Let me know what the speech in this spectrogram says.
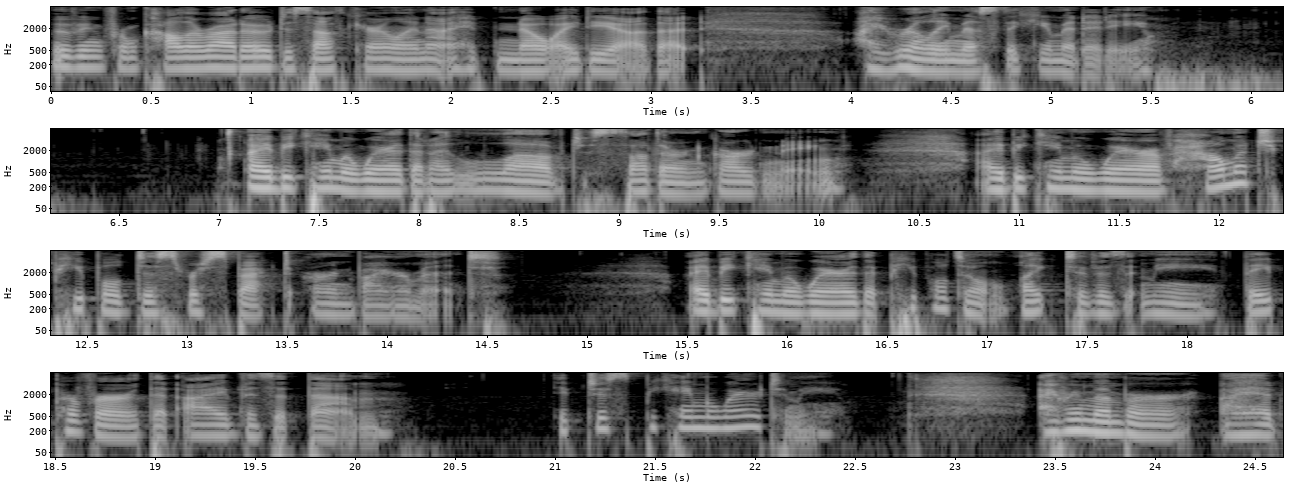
Moving from Colorado to South Carolina, I had no idea that I really miss the humidity. I became aware that I loved Southern gardening. I became aware of how much people disrespect our environment. I became aware that people don't like to visit me, they prefer that I visit them. It just became aware to me. I remember I had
